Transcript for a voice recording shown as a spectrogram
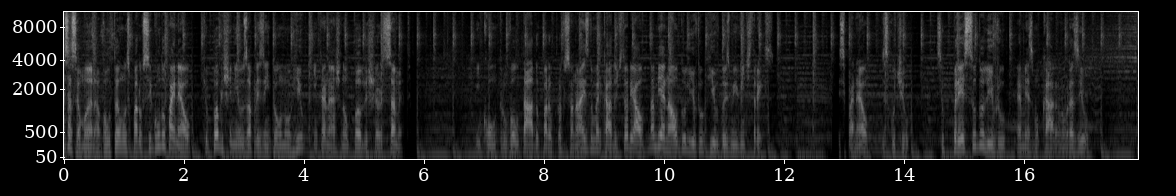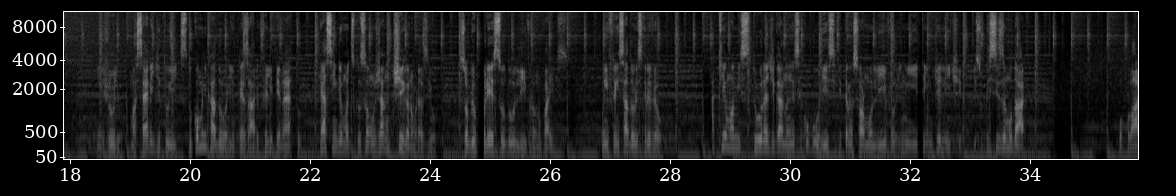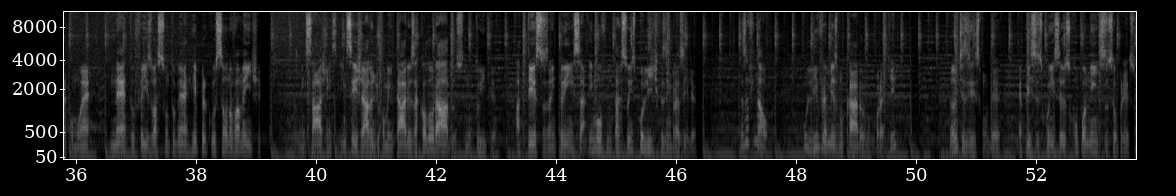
Essa semana, voltamos para o segundo painel que o Publish News apresentou no Rio International Publisher Summit. Encontro voltado para os profissionais do mercado editorial na Bienal do Livro Rio 2023. Esse painel discutiu se o preço do livro é mesmo caro no Brasil. Em julho, uma série de tweets do comunicador e empresário Felipe Neto reacendeu uma discussão já antiga no Brasil sobre o preço do livro no país. O influenciador escreveu: Aqui é uma mistura de ganância com burrice que transforma o livro em item de elite. Isso precisa mudar. Popular como é, Neto fez o assunto ganhar repercussão novamente. As mensagens ensejaram de comentários acalorados no Twitter, a textos na imprensa e movimentações políticas em Brasília. Mas afinal, o livro é mesmo caro por aqui? Antes de responder, é preciso conhecer os componentes do seu preço.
